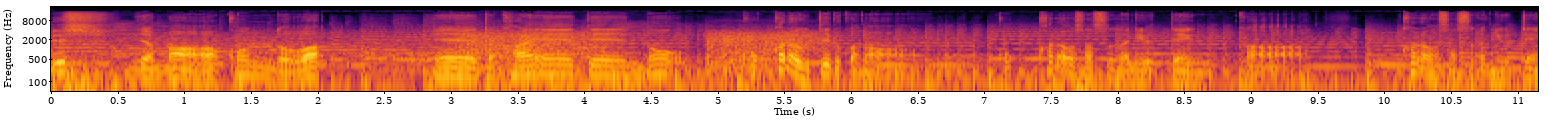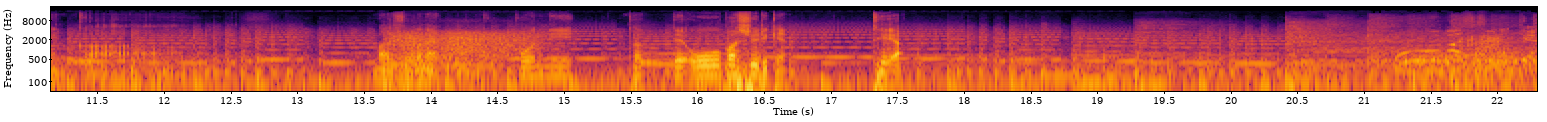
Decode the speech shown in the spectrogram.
よし。じゃあまあ今度はえーと楓のこっから撃てるかな？こっからはさすがに撃てんか。こっからはさすがに撃てんか。まあしょうがない。ここに立って大葉手裏剣。手や。大葉手裏剣。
